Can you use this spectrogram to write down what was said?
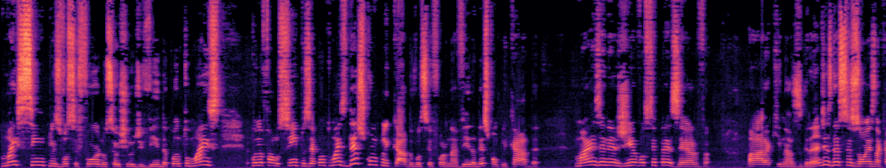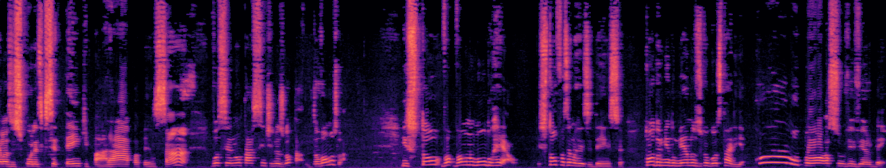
mais simples você for no seu estilo de vida, quanto mais. Quando eu falo simples, é quanto mais descomplicado você for na vida, descomplicada, mais energia você preserva para que nas grandes decisões, naquelas escolhas que você tem que parar para pensar, você não está se sentindo esgotado. Então vamos lá. Estou, vamos no mundo real. Estou fazendo residência, estou dormindo menos do que eu gostaria. Como posso viver bem?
